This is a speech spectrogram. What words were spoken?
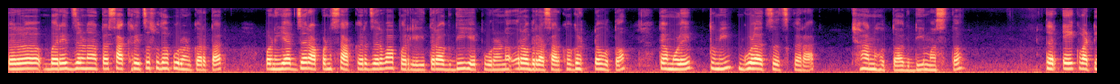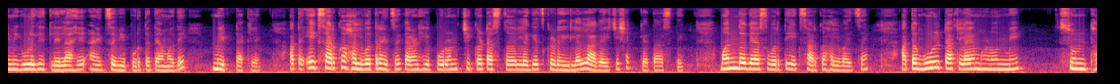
तर बरेच जण आता साखरेचं सुद्धा पुरण करतात. पण यात जर आपण साखर जर वापरली तर अगदी हे पुरण रबरासारखं घट्ट होतं. त्यामुळे तुम्ही गुळाचंच करा. छान होतं अगदी मस्त. तर एक वाटी मी गूळ घेतलेला आहे आणि चवीपुरतं त्यामध्ये मीठ टाकले आता एकसारखं हलवत राहायचं आहे कारण हे पुरण चिकट असतं लगेच कढईला लागायची शक्यता असते. मंद गॅसवरती एकसारखं हलवायचं आहे आता गूळ टाकला आहे म्हणून मी सुंठ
